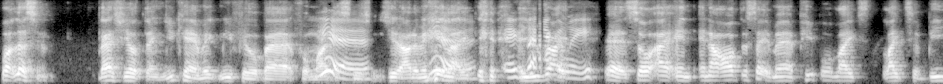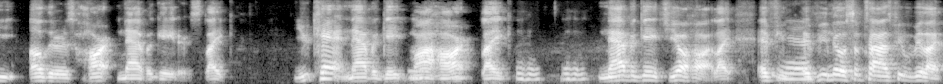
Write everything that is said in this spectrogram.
Well, listen, that's your thing. You can't make me feel bad for my yeah. decisions. You know what I mean? Yeah, like exactly. Right. Yeah. So I and, and I often say, man, people like like to be others' heart navigators. Like you can't navigate my mm-hmm. heart like mm-hmm. Mm-hmm. navigate your heart like if you yeah. if you know sometimes people be like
